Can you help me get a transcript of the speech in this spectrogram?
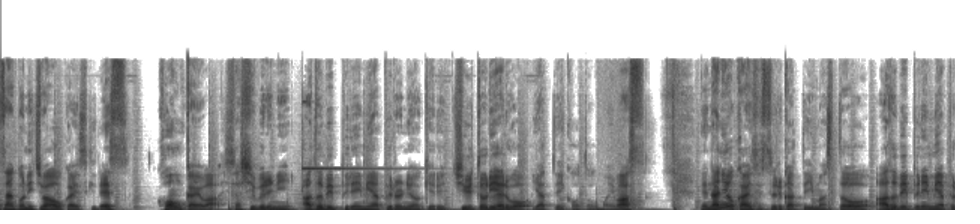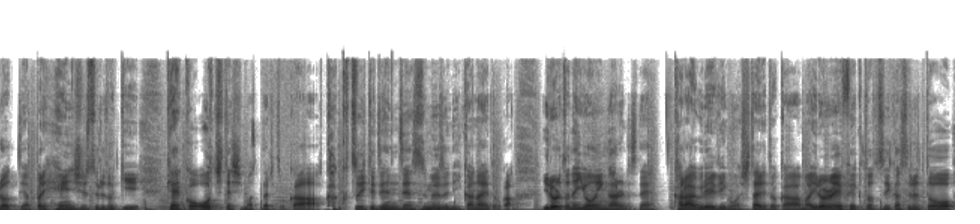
さんこんにちは、大海介です。今回は久しぶりに Adobe Premiere Pro におけるチュートリアルをやっていこうと思います。で何を解説するかって言いますと、Adobe Premiere Pro ってやっぱり編集するとき結構落ちてしまったりとか、カクついて全然スムーズにいかないとか、いろいろとね、要因があるんですね。カラーグレーディングをしたりとか、まあいろいろエフェクトを追加すると、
